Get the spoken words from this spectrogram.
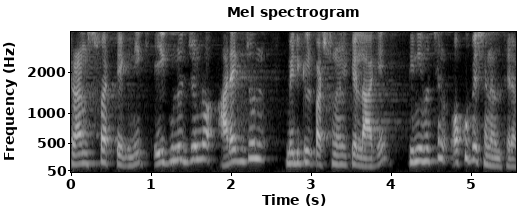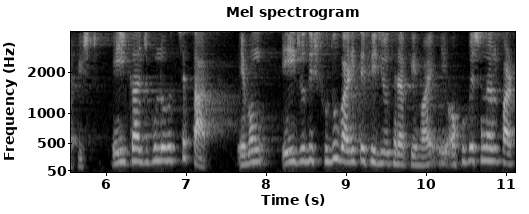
ট্রান্সফার টেকনিক এইগুলোর জন্য আরেকজন মেডিকেল পার্সোনালকে লাগে। তিনি হচ্ছেন অকুপেশনাল থেরাপিস্ট এই কাজগুলো হচ্ছে তার। এবং এই যদি শুধু বাড়িতে ফিজিওথেরাপি হয় এই অকুপেশনাল পার্ট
